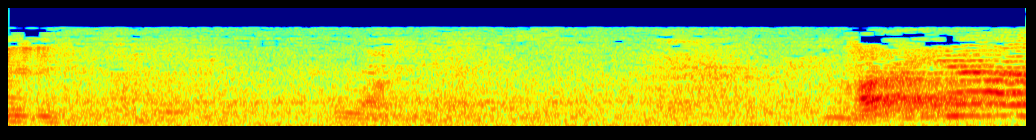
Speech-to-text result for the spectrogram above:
Allah. Allah.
